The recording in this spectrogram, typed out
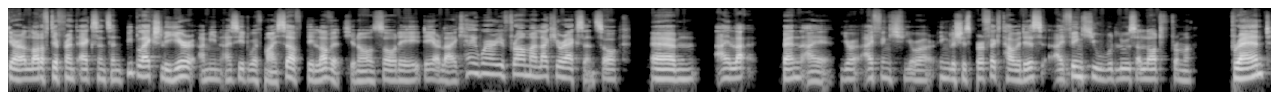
there are a lot of different accents and people actually here I mean I see it with myself they love it you know so they they are like hey where are you from? I like your accent. So um I like Ben I your I think your English is perfect how it is. I think you would lose a lot from a brand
